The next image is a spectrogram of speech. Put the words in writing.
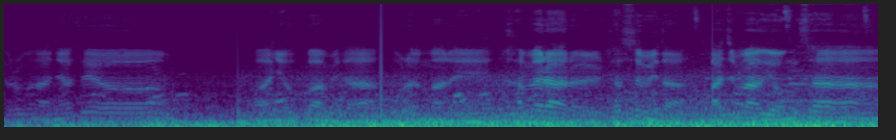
여러분 안녕하세요. 마니 오빠입니다. 오랜만에 카메라를 켰습니다. 마지막 영상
